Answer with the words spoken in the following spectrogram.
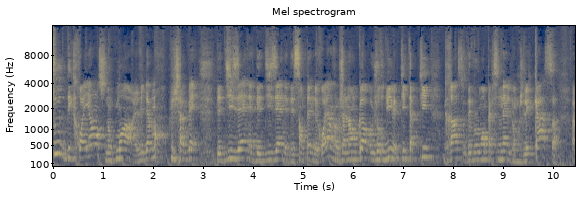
toutes des croyances. Donc moi, évidemment, j'avais des dizaines et des dizaines et des centaines de croyances. Donc j'en ai encore aujourd'hui, mais petit à petit, grâce au développement personnel, donc je les casse euh,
